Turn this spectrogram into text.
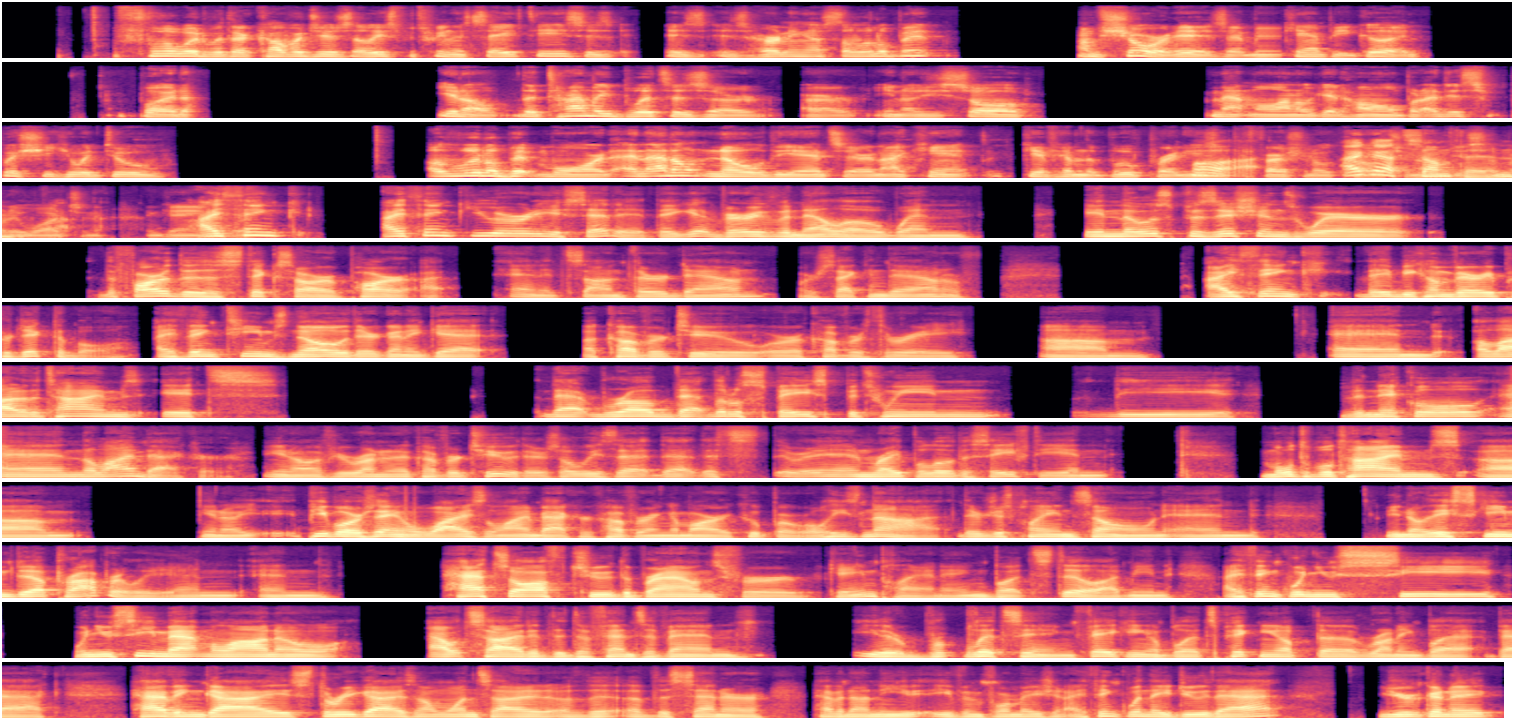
fluid with their coverages, at least between the safeties, is is is hurting us a little bit. I'm sure it is. I mean, it can't be good. But you know, the timely blitzes are are you know you saw Matt Milano get home, but I just wish he would do a little bit more. And I don't know the answer, and I can't give him the blueprint. He's well, a professional. Coach, I got something. Somebody watching the game. I but. think I think you already said it. They get very vanilla when in those positions where the farther the sticks are apart, and it's on third down or second down or I think they become very predictable. I think teams know they're going to get a cover 2 or a cover 3 um, and a lot of the times it's that rub that little space between the the nickel and the linebacker. You know, if you're running a cover two, there's always that that that's and right below the safety. And multiple times, um, you know, people are saying, well, why is the linebacker covering Amari Cooper? Well, he's not. They're just playing zone, and you know they schemed it up properly. And and hats off to the Browns for game planning, but still, I mean, I think when you see when you see Matt Milano outside of the defensive end, either blitzing, faking a blitz, picking up the running back, having guys, three guys on one side of the of the center have an uneven formation. I think when they do that, you're gonna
